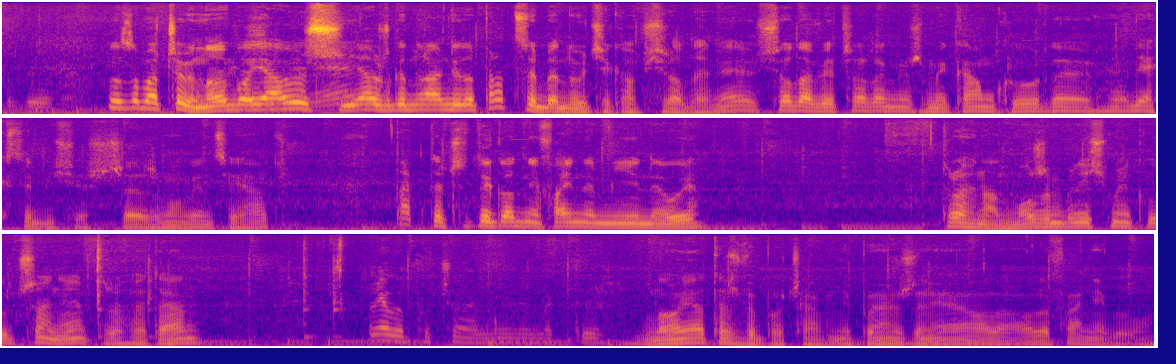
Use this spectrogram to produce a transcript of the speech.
sobie... No zobaczymy, no bo ja już, ja już generalnie do pracy będę uciekał w środę, nie? W środa wieczorem już mykam, kurde, nie chce mi się szczerze mówiąc jechać. Tak, te trzy tygodnie fajne minęły. Trochę nad morzem byliśmy, kurczę, nie? Trochę ten. Ja wypocząłem, nie wiem jak ty. No ja też wypocząłem, nie powiem, że nie, ale, ale fajnie było.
